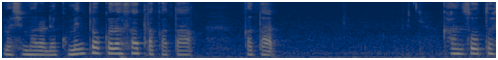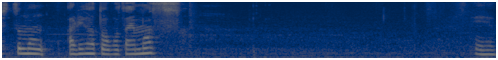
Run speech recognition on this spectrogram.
マシュマロでコメントをくださった方、方感想と質問ありがとうございます、えー、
